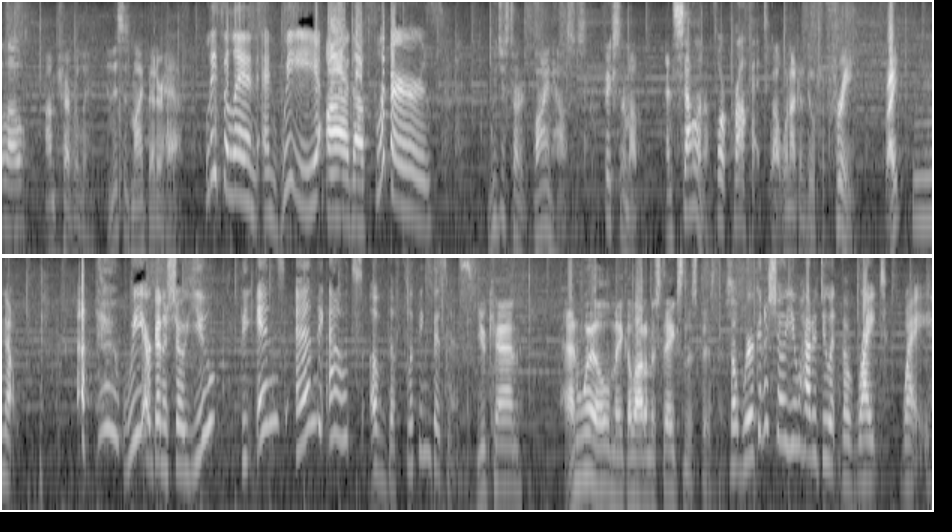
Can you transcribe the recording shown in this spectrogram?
Hello, I'm Trevor Lynn, and this is my better half. Lisa Lynn, and we are the Flippers We just started buying houses, fixing them up, and selling them. for profit. Well, we're not going to do it for free, right? No. we are going to show you the ins and the outs of the flipping business. You can and will make a lot of mistakes in this business. But we're going to show you how to do it the right way.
